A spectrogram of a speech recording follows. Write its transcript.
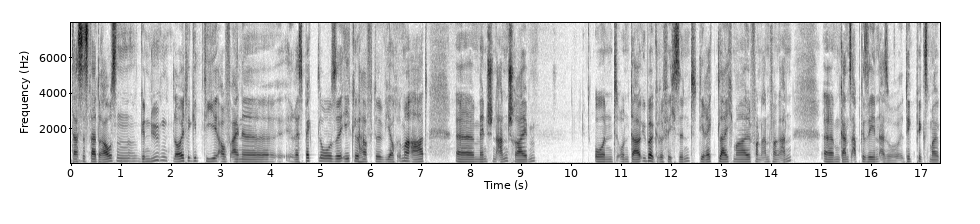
dass es da draußen genügend Leute gibt, die auf eine respektlose, ekelhafte, wie auch immer Art äh, Menschen anschreiben und, und da übergriffig sind, direkt gleich mal von Anfang an. Ähm, ganz abgesehen, also Dickpics mal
